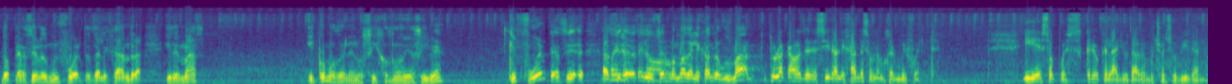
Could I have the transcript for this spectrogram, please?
De operaciones muy fuertes de Alejandra y demás. ¿Y cómo duelen los hijos, no, doña Silvia? Qué fuerte ha sido, ha Bueno, sido- ha pero- mamá de Alejandra Guzmán. Tú lo acabas de decir, Alejandra es una mujer muy fuerte. Y eso pues creo que le ha ayudado mucho en su vida, ¿no?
